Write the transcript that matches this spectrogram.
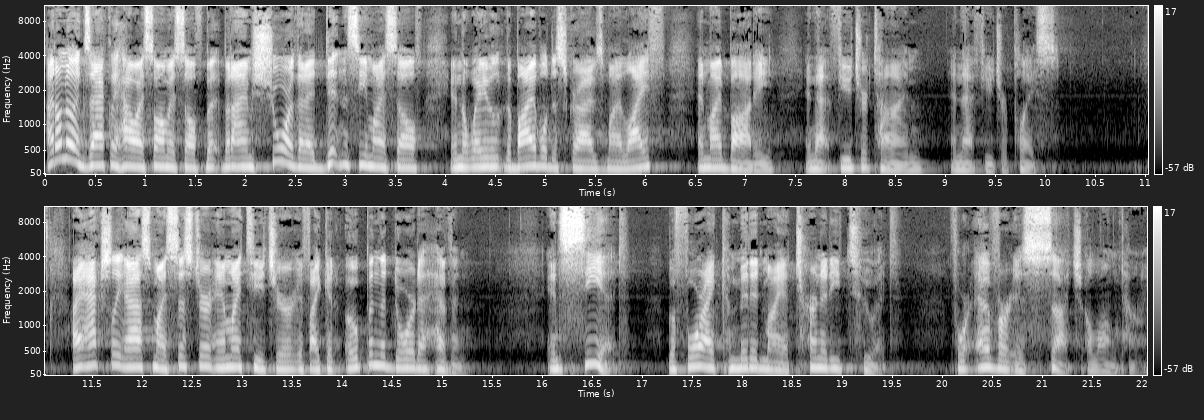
I don't know exactly how I saw myself, but, but I am sure that I didn't see myself in the way the Bible describes my life and my body in that future time and that future place. I actually asked my sister and my teacher if I could open the door to heaven and see it before I committed my eternity to it. Forever is such a long time.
